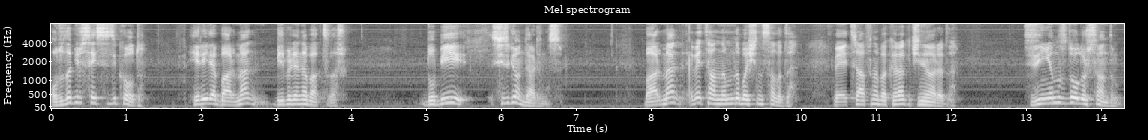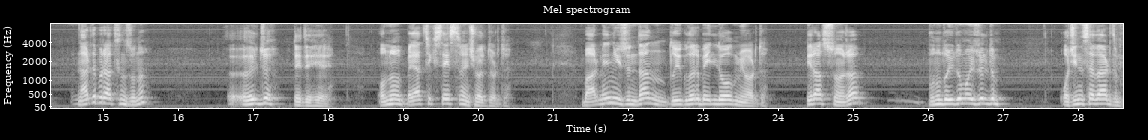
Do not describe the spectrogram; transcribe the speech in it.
Odada bir sessizlik oldu. Harry ile barmen birbirlerine baktılar. Dobby'yi siz gönderdiniz. Barmen evet anlamında başını salladı ve etrafına bakarak Cin'i aradı. Sizin yanınızda olur sandım. Nerede bıraktınız onu? "Ö- Öldü dedi Harry. Onu Bellatrix Lestrange öldürdü. Barmenin yüzünden duyguları belli olmuyordu. Biraz sonra bunu duyduğuma üzüldüm. O cini severdim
